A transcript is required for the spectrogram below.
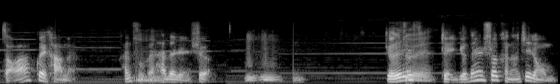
早啊，怪咖们，很符合他的人设。嗯哼。有的人对。有的人说可能这种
